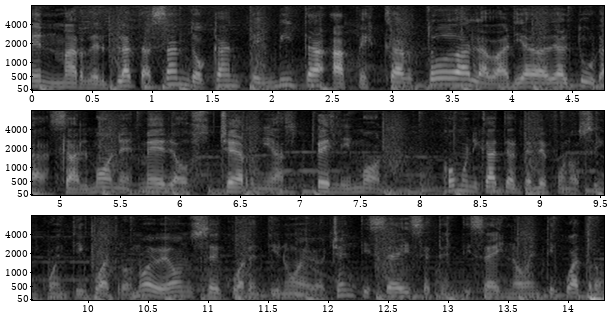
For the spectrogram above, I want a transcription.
En Mar del Plata, Sandocan te invita a pescar toda la variada de altura, salmones, meros, chernias, pez limón. Comunicate al teléfono 54 911 49 86 76 94.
